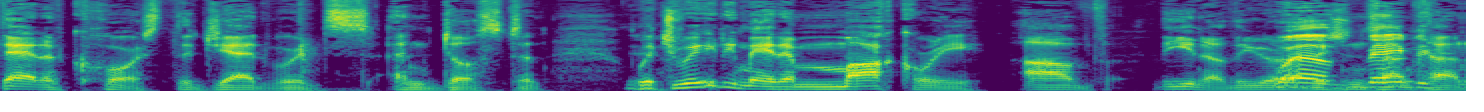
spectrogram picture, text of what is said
then, of course, the Jedwards and Dustin, which really made a mockery of, you know, the Eurovision Well, Song maybe Contest.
